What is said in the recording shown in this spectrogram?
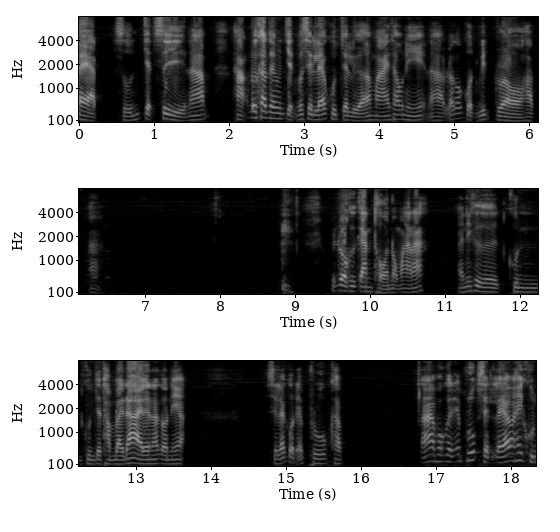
0.8074 นะครับหากด้วยค่าเทอมเป็น7%แล้วคุณจะเหลือไม้เท่านี้นะครับ แล้วก็กด withdraw ครับ withdraw คือการถอนออกมานะ อันนี้คือคุณคุณจะทำรายได้แล้วนะตอนนี้ เสร็จแล้วกด approve ครับ อ่าพอเกิด approve เสร็จแล้วให้คุณ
